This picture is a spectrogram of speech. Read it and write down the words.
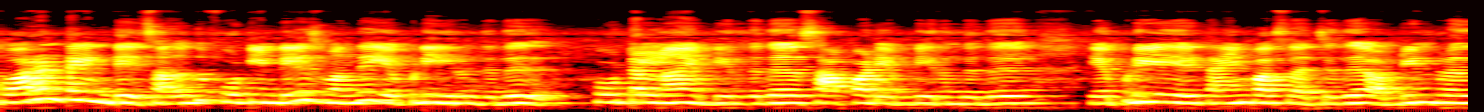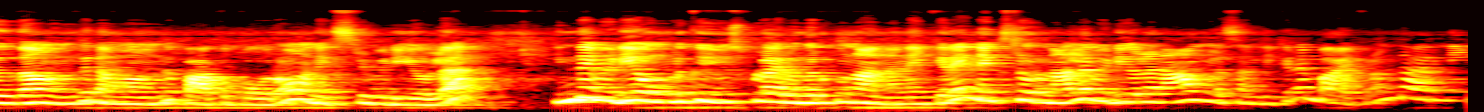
குவாரண்டைன் டேஸ் அதாவது ஃபோர்டீன் டேஸ் வந்து எப்படி இருந்தது? ஹோட்டல்லாம் எப்படி இருந்தது? சாப்பாடு எப்படி இருந்தது? எப்படி டைம் பாஸ் ஆச்சுது? அப்படின்றது தான் வந்து நம்ம வந்து பார்க்க போகிறோம் நெக்ஸ்ட் வீடியோவில் இந்த வீடியோ உங்களுக்கு யூஸ்ஃபுல்லாக இருந்திருக்கும் நான் நினைக்கிறேன். நெக்ஸ்ட் ஒரு நல்ல வீடியோவில் நான் உங்களை சந்திக்கிறேன். Bye from Dharani.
